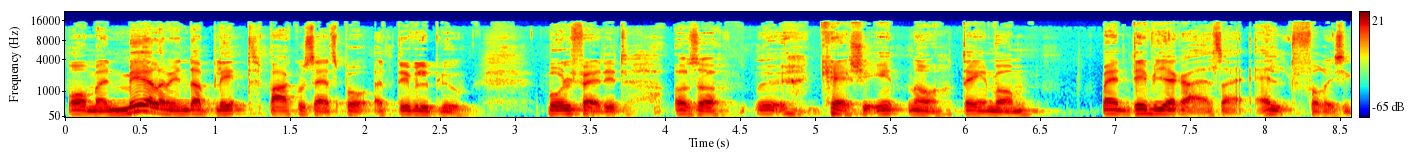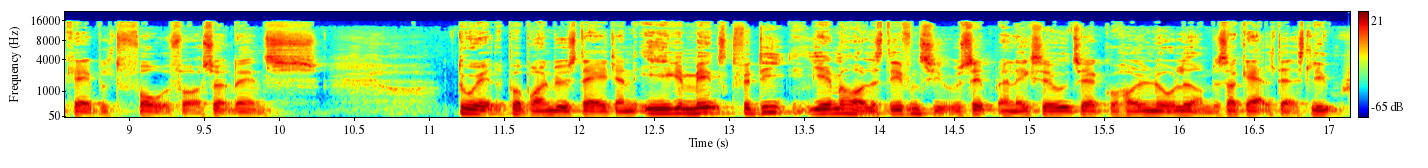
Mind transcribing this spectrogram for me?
hvor man mere eller mindre blindt bare kunne satse på, at det ville blive målfattigt, og så øh, cashe ind, når dagen var om. Men det virker altså alt for risikabelt forud for søndagens duel på Brøndby Stadion. Ikke mindst fordi hjemmeholdets defensiv simpelthen ikke ser ud til at kunne holde nålet, om det så galt deres liv.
